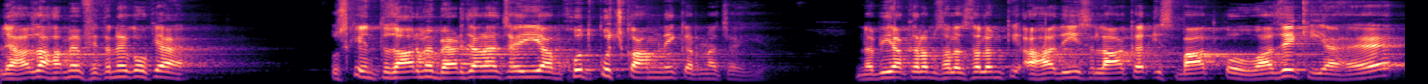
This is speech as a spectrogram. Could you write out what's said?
لہٰذا ہمیں فتنے کو کیا ہے؟ اس کے انتظار میں بیٹھ جانا چاہیے۔ اب خود کچھ کام نہیں کرنا چاہیے۔ نبی اکرم صلی اللہ علیہ وسلم کی احادیث لا کر اس بات کو واضح کیا ہے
